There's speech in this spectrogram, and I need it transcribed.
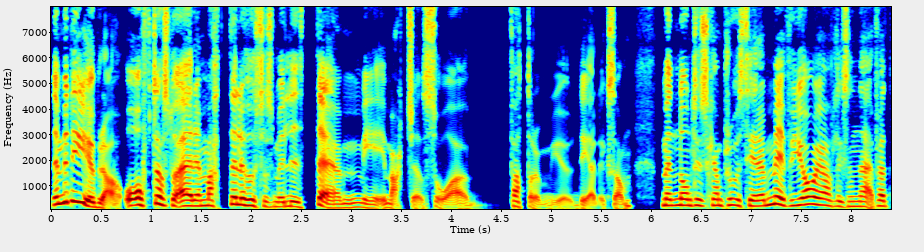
Nej men det är ju bra och oftast då är det matte eller husse som är lite med i matchen så fattar de ju det liksom. Men någonting som kan provocera mig, för jag har ju haft liksom när, för att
